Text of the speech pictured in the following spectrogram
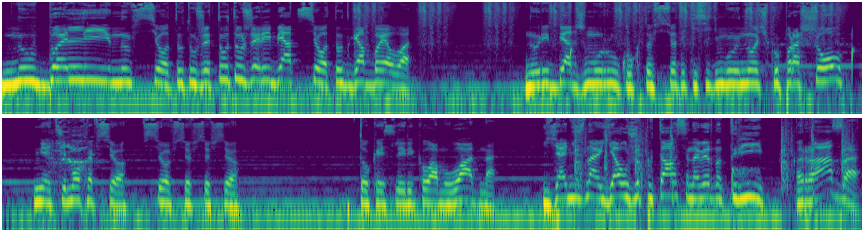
Ну блин, ну все, тут уже, тут уже, ребят, все, тут Габелла. Ну, ребят, жму руку, кто все-таки седьмую ночку прошел. Не, Тимоха, все, все, все, все, все. Только если рекламу, ладно. Я не знаю, я уже пытался, наверное, три раза.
